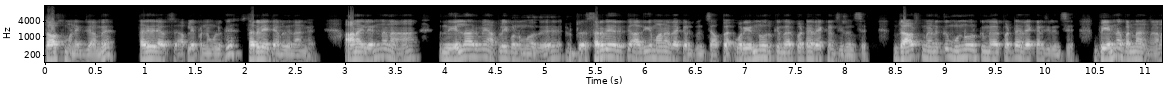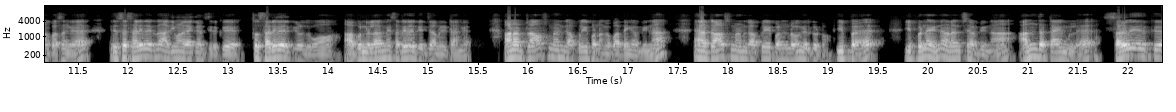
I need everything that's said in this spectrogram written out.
டிராஃப்ட்ஸ்மேன் எக்ஸாமு சர்வே அப்ளை பண்ணவங்களுக்கு சர்வே ஜாப் எழுதினாங்க ஆனால் இதுல என்னன்னா இந்த எல்லாருமே அப்ளை பண்ணும்போது சர்வேருக்கு அதிகமான வேகன்சி இருந்துச்சு. அப்போ ஒரு எண்ணூறுக்கு மேற்பட்ட வேகன்சி இருந்துச்சு. டிராஃப்ட்மேனுக்கு முந்நூறுக்கு மேற்பட்ட வேகன்சி இருந்துச்சு. இப்போ என்ன பண்ணாங்க? பசங்க இது சர்வேருக்கு தான் அதிகமான வேகன்சி இருக்கு. ஸோ சர்வேருக்கு எழுதுவோம் அப்படின்னு எல்லாருமே சர்வேருக்கு எக்ஸாம் பண்ணிட்டாங்க ஆனால் டிராஃப்ட்மேனுக்கு அப்ளை பண்ணவங்க பார்த்தீங்க அப்படின்னா டிராஃப்ட்மேனுக்கு அப்ளை பண்ணவங்க இருக்கட்டும். இப்போ இப்போ என்ன நடந்துச்சு அப்படின்னா அந்த டைம்ல சர்வேருக்கு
